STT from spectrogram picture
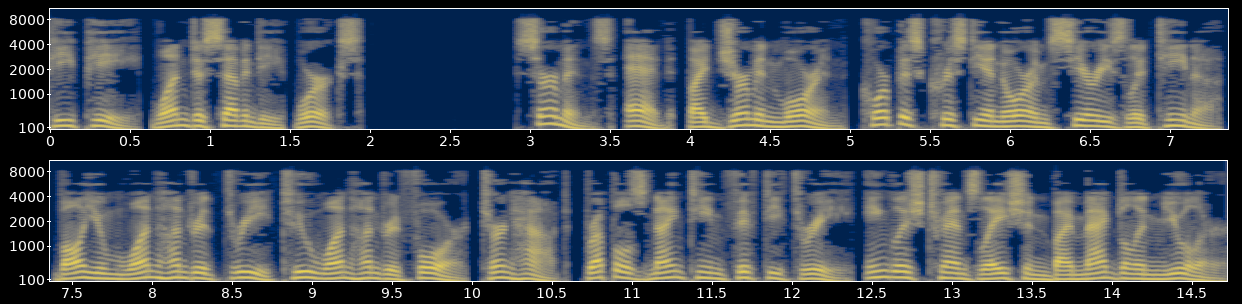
pp. 1–70, Works, Sermons, ed. by Germain Morin, Corpus Christianorum Series Latina, Volume 103–104, Turnhout, Brepols 1953, English translation by Magdalene Mueller,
